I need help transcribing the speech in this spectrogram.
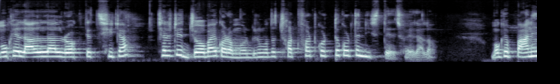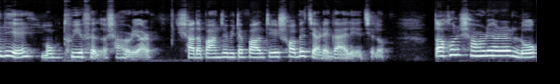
মুখে লাল লাল রক্তের ছিটা। ছেলেটির জবাই করা মুরগির মতো ছটফট করতে করতে নিস্তেজ হয়ে গেল। মুখে পানি দিয়ে মুখ ধুয়ে ফেলল শাহরিয়ার। সাদা পাঞ্জাবিটা পাল্টিয়ে সবে চেয়ারে গায়ে লিয়েছিল তখন শাহরিয়ারের লোক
